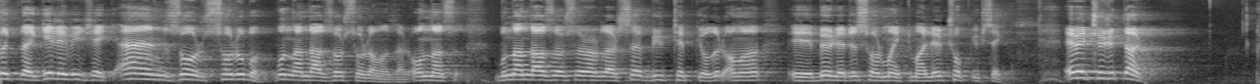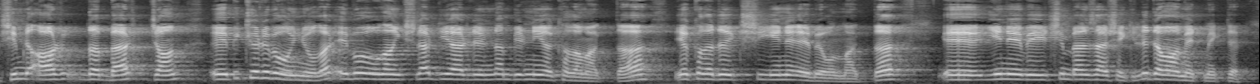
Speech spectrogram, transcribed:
olasılıkla gelebilecek en zor soru bu. Bundan daha zor soramazlar. Ondan bundan daha zor sorarlarsa büyük tepki olur ama e, böyle de sorma ihtimalleri çok yüksek. Evet çocuklar. Şimdi Arda, Berk, Can e, bir körebe oynuyorlar. Ebe olan kişiler diğerlerinden birini yakalamakta. Yakaladığı kişi yeni ebe olmakta. E, yeni ebe için benzer şekilde devam etmekte.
